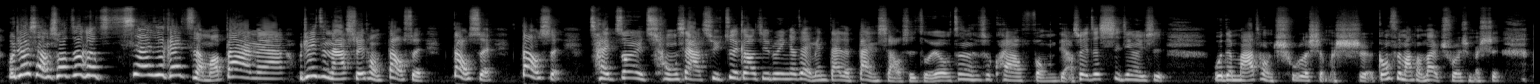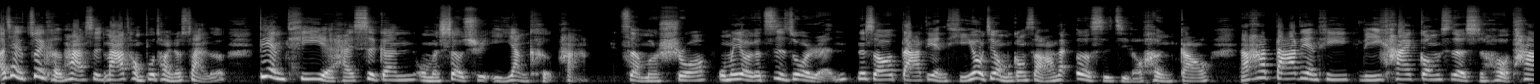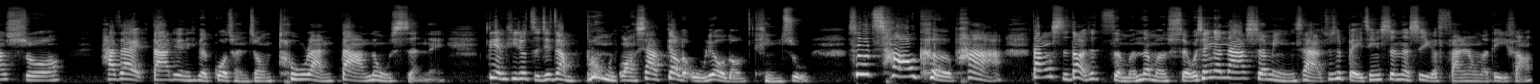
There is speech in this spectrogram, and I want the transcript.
我就想说，这个现在是该怎么办呢？我就一直拿水桶倒水，倒水，倒水，才终于冲下去。最高纪录应该在里面待了半小时左右，真的是快要疯掉。所以这事件就是。我的马桶出了什么事？公司马桶到底出了什么事？而且最可怕的是，马桶不通也就算了，电梯也还是跟我们社区一样可怕。怎么说？我们有一个制作人，那时候搭电梯，因为我记得我们公司好像在二十几楼，很高。然后他搭电梯离开公司的时候，他说。他在搭电梯的过程中突然大怒神哎，电梯就直接这样嘣往下掉了五六楼停住，是不是超可怕？当时到底是怎么那么水？我先跟大家声明一下，就是北京真的是一个繁荣的地方。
